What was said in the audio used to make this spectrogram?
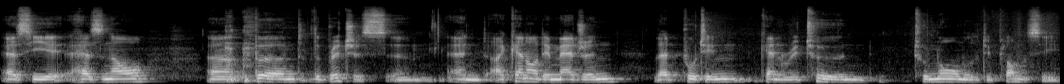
as he has now uh, burned the bridges. Um, and I cannot imagine that Putin can return to normal diplomacy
